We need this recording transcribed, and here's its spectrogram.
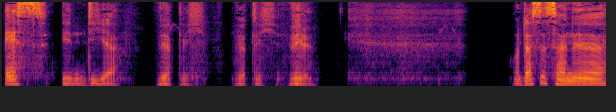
es in dir wirklich wirklich will. Und das ist eine,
